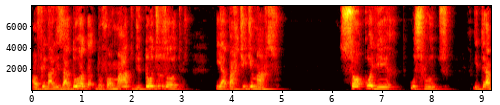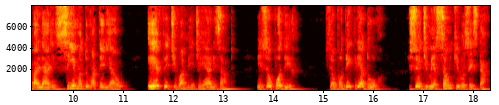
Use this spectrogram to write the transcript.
ao finalizador do formato de todos os outros, e a partir de março, só colher os frutos e trabalhar em cima do material efetivamente realizado. Esse é o poder. Isso é o poder criador. Isso é a dimensão em que você está.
